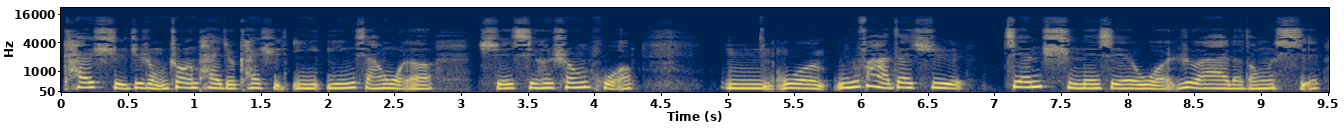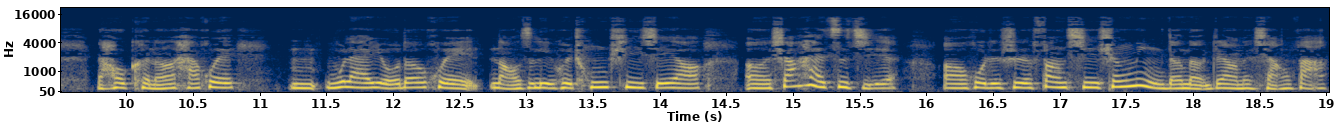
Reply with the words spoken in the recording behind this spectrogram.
开始这种状态就开始影影响我的学习和生活。嗯，我无法再去坚持那些我热爱的东西，然后可能还会嗯无来由的会脑子里会充斥一些要呃伤害自己呃或者是放弃生命等等这样的想法。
